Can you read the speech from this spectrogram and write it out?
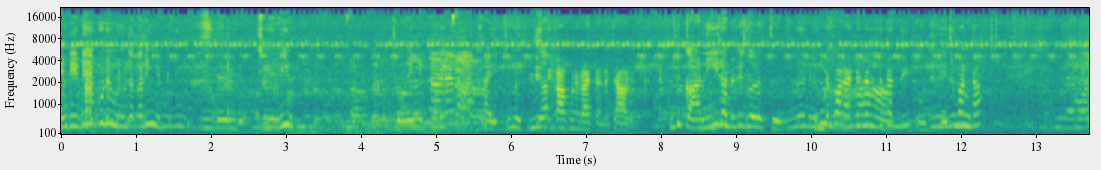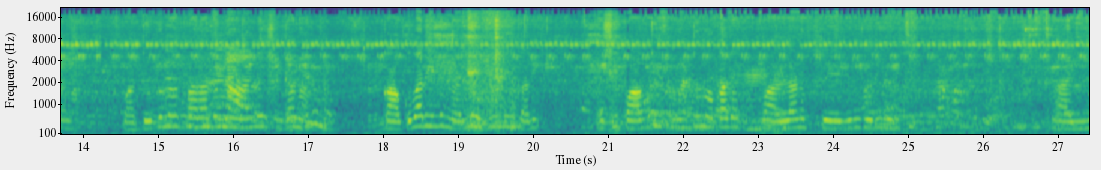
എന്റെ ഇടയിൽ കൂടി മൂന്നക്കടിയും കിട്ടും. സഹിച്ചു നിൽക്കുക ഇത് കൊതി പത്തുക്കുന്ന പൊറാട്ട നല്ല ഇഷ്ടമാണ് കാക്കു പറയുന്നുണ്ട് നല്ല ഇഷ്ടം കറി. പക്ഷെ ബാക്കി ഒന്നും നോക്കാതെ വെള്ളമാണ് പേരും കൂടി നല്ല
